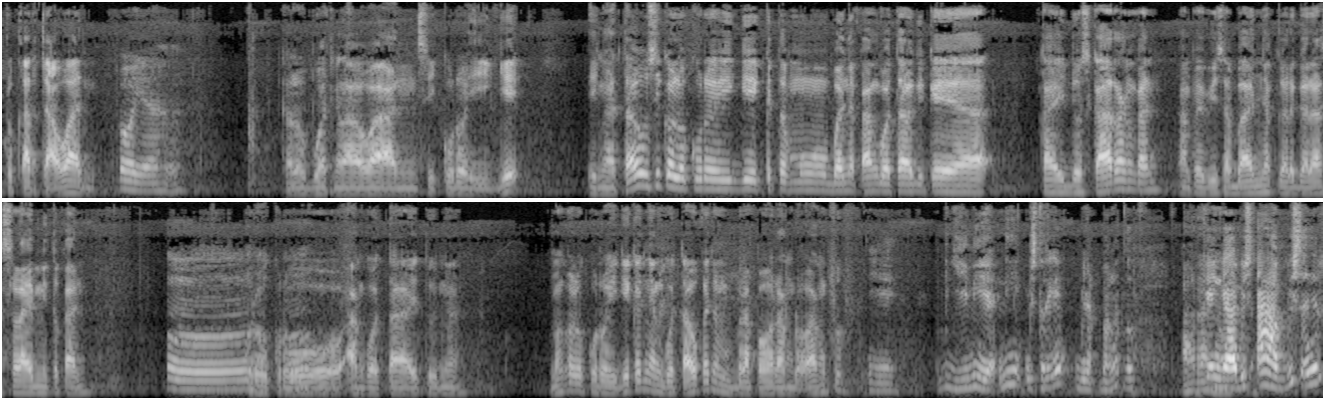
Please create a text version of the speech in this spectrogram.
tukar cawan. Oh iya. Kalau buat ngelawan si Kurohige, ya nggak tahu sih kalau Kurohige ketemu banyak anggota lagi kayak Kaido sekarang kan, sampai bisa banyak gara-gara slime itu kan, Hmm. kru-kru anggota itunya. Emang kalau Kurohige kan yang gue tahu kan cuma beberapa orang doang tuh. Iya. Tapi gini ya, ini misterinya banyak banget loh. Parah. Kayak nggak habis-habis anjir.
